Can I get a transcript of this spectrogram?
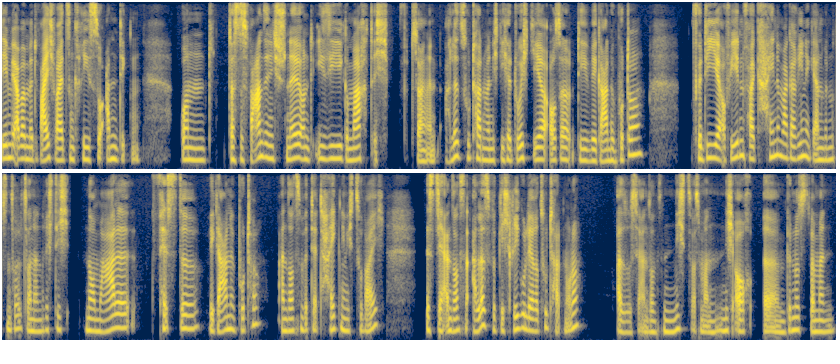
den wir aber mit Weichweizengrieß so andicken. Und das ist wahnsinnig schnell und easy gemacht. Ich würde sagen, alle Zutaten, wenn ich die hier durchgehe, außer die vegane Butter, für die ihr auf jeden Fall keine Margarine gern benutzen sollt, sondern richtig normale, feste, vegane Butter. Ansonsten wird der Teig nämlich zu weich. Ist ja ansonsten alles wirklich reguläre Zutaten, oder? Also ist ja ansonsten nichts, was man nicht auch äh, benutzt, wenn man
